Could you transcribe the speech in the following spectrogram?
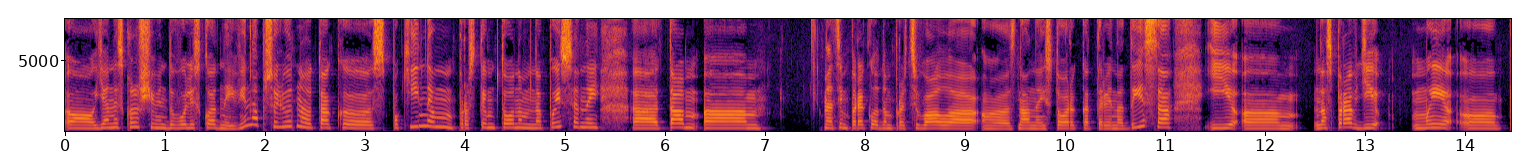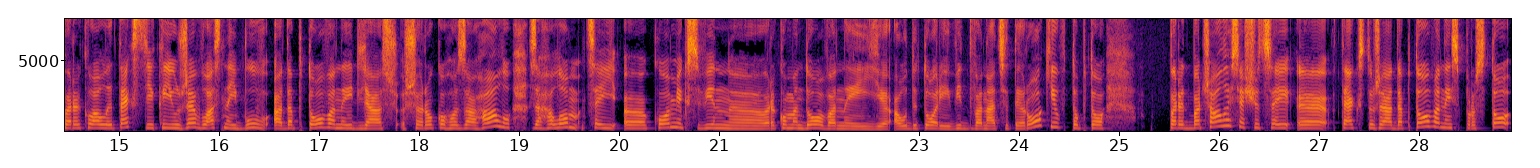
о, я не скажу, що він доволі складний. Він абсолютно так е, спокійним, простим тоном написаний. Е, Там. Над цим перекладом працювала е, знана історик Катерина Диса, і е, насправді ми е, переклали текст, який вже власне і був адаптований для широкого загалу. Загалом цей комікс він рекомендований аудиторії від 12 років, тобто. Передбачалося, що цей е, текст уже адаптований, спросто,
